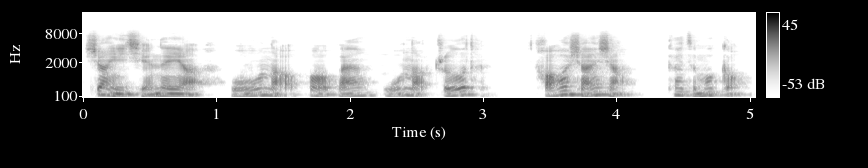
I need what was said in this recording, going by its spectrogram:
像以前那样无脑报班、无脑折腾，好好想一想该怎么搞，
